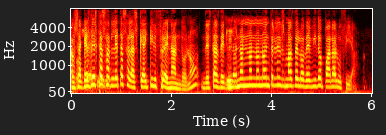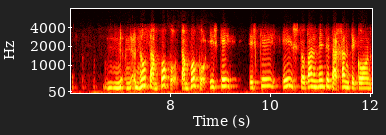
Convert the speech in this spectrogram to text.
O sea, que es de estas atletas a las que hay que ir frenando, ¿no? De estas de no, no, no, no, no entrenes más de lo debido para Lucía. no, tampoco, tampoco. Es que es que es totalmente tajante con,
